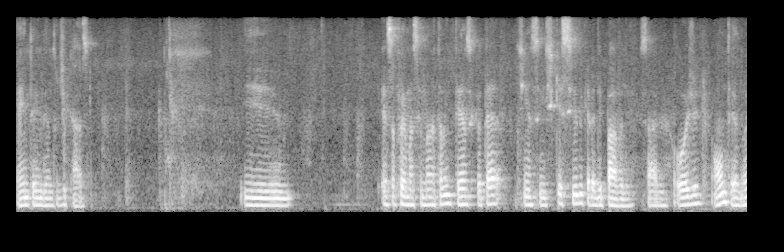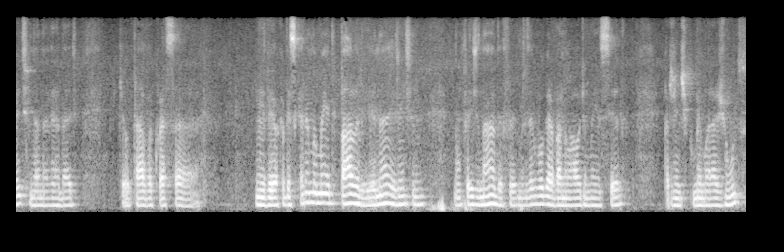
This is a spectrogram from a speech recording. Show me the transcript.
entrem dentro de casa. E essa foi uma semana tão intensa que eu até tinha assim, esquecido que era de Pavali, sabe? Hoje, ontem à noite, né, na verdade, que eu tava com essa. Me veio a cabeça, caramba, amanhã é de Pavali, né? E a gente não, fez nada. Eu falei, mas eu vou gravar no áudio amanhã cedo para a gente comemorar juntos,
